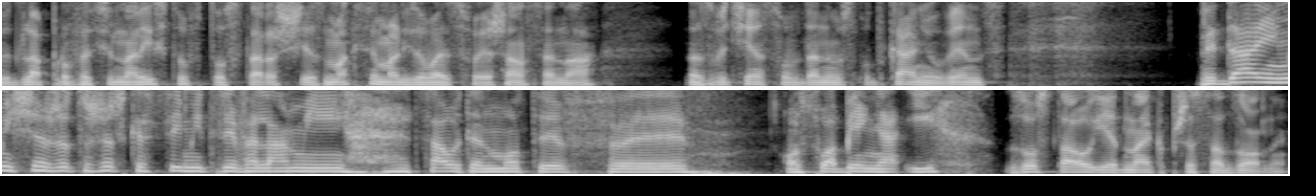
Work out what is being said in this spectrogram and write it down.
y, dla profesjonalistów, to starasz się zmaksymalizować swoje szanse na, na zwycięstwo w danym spotkaniu, więc wydaje mi się, że troszeczkę z tymi trivelami cały ten motyw osłabienia ich został jednak przesadzony.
